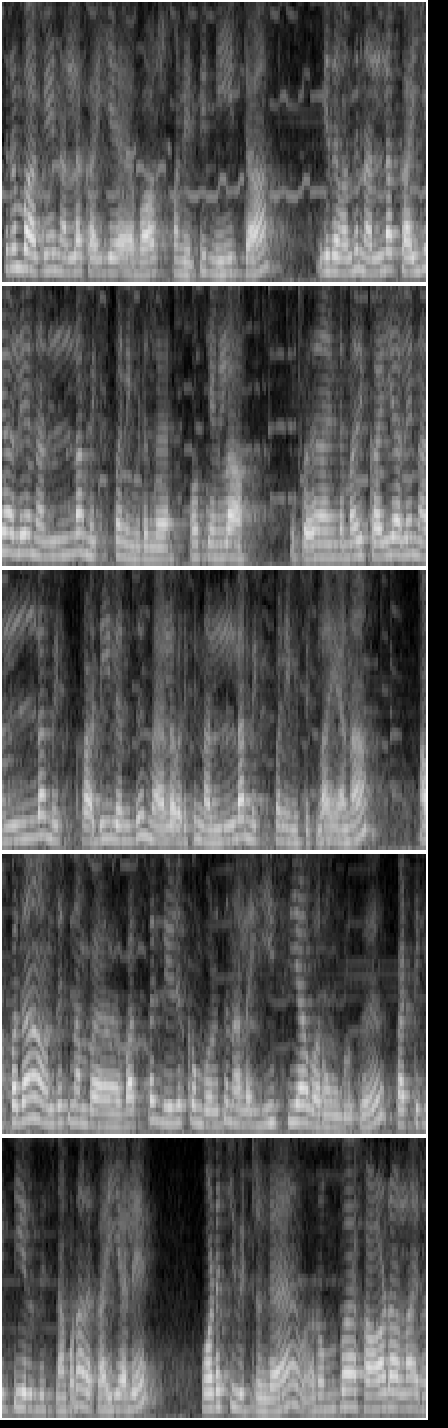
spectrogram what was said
திரும்ப அகைன் நல்லா கையை வாஷ் பண்ணிவிட்டு நீட்டாக இதை வந்து நல்லா கையாலே நல்லா மிக்ஸ் பண்ணி விடுங்க. ஓகேங்களா இப்போ இந்த மாதிரி கையாலே நல்லா மிக்ஸ் அடியிலேருந்து மேலே வரைக்கும் நல்லா மிக்ஸ் பண்ணி விட்டுக்கலாம். ஏன்னா அப்போ தான் வந்துட்டு நம்ம வத்தல் இழுக்கும் பொழுது நல்லா ஈஸியாக வரும் உங்களுக்கு. கட்டிக்கிட்டி இருந்துச்சுன்னா கூட அதை கையாலே உடச்சி விட்டுருங்க. ரொம்ப ஹார்டாலாம் இரு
